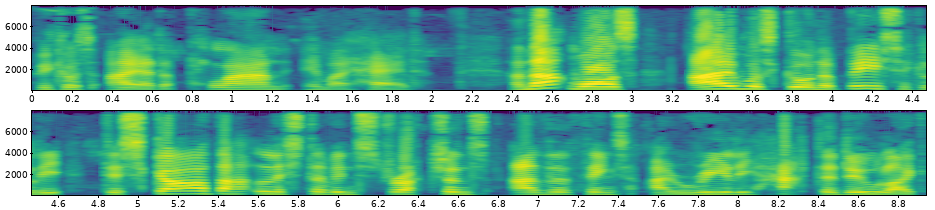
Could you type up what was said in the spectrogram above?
because I had a plan in my head. And that was I was going to basically discard that list of instructions, other things I really had to do, like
